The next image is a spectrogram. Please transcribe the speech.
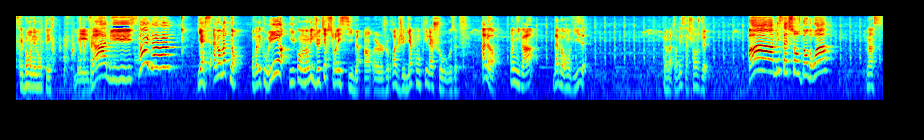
C'est bon, on est monté. Les amis, ça y est. Yes, alors maintenant, on va découvrir, il faut à mon avis que je tire sur les cibles. Hein. Euh, je crois que j'ai bien compris la chose. Alors, on y va. D'abord, on vise. Non, mais attendez, ça change de... Ah, mais ça change d'endroit Mince.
